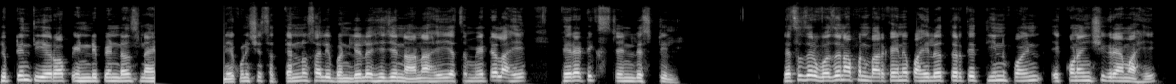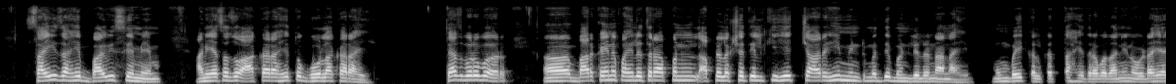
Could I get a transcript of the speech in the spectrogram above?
fifteenth year of independence nine एकोणीसशे सत्त्याण्णव साली बनलेलं हे जे नाणं आहे याचं मेटल आहे फेरॅटिक स्टेनलेस स्टील. याचं जर वजन आपण बारकाईनं पाहिलं तर ते तीन पॉईंट एकोणऐंशी ग्रॅम आहे. साईज आहे बावीस एम एम आणि याचा जो आकार आहे तो गोलाकार आहे. त्याचबरोबर बारकाईनं पाहिलं तर आपण आपल्या लक्षात येईल की हे चारही मिनिटमध्ये बनलेलं नाणं आहे. मुंबई कलकत्ता हैदराबाद आणि नोएडा या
